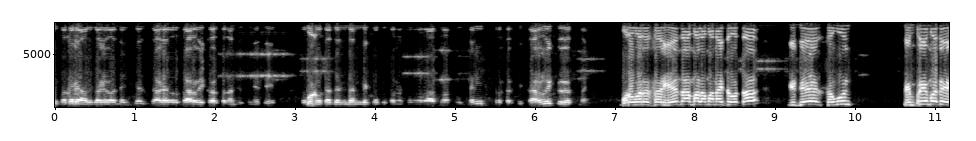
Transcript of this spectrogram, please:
छत्री पगारे आगगाडीवाल्यांच्याच गाड्यावर कारवाई करताना दिसून येते. पण मोठ्या धनधनग्याच्या दुकानासमोर आपण कुठल्याही प्रकारची कारवाई करत नाही. बरोबर आहे सर. हेच आम्हाला म्हणायचं होतं की जे सगून पिंपरीमध्ये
